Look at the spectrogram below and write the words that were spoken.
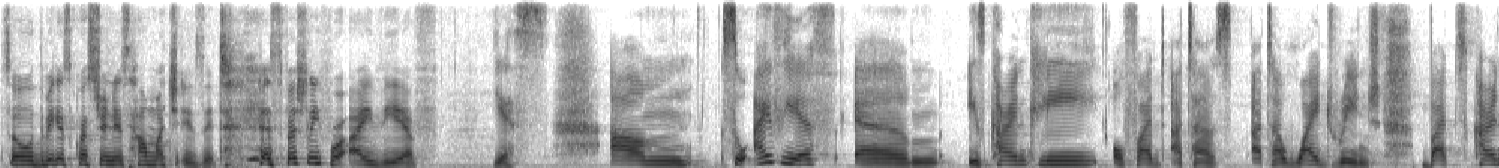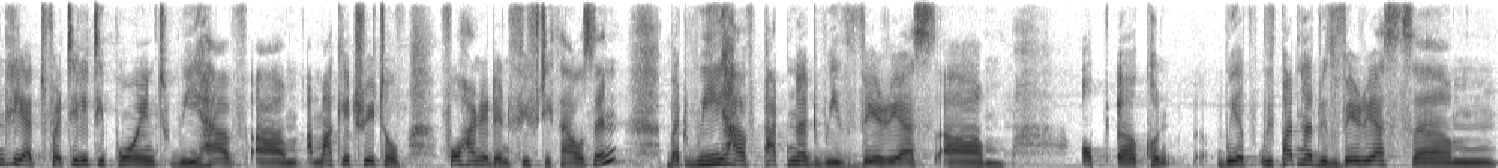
So the biggest question is how much is it, especially for IVF? Yes. Um, so IVF um, is currently offered at a, at a wide range, but currently at Fertility Point we have um, a market rate of 450,000, but we have partnered with various um, op, uh, we have we've partnered with various um,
